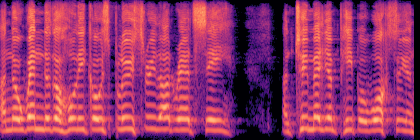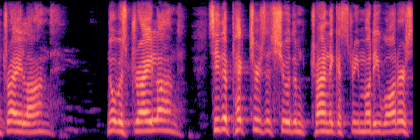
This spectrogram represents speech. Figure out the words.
and the wind of the Holy Ghost, blew through that Red Sea, and two million people walked through on dry land. No, it was dry land. See the pictures that show them trying to get through muddy waters?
